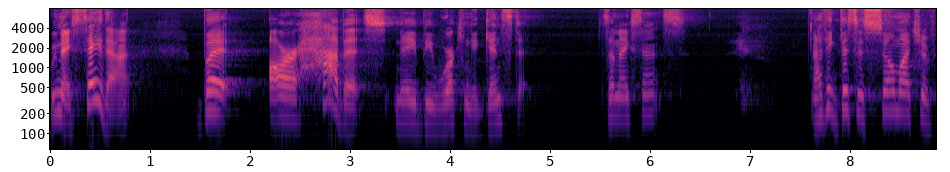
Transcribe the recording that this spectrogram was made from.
We may say that, but our habits may be working against it. Does that make sense? I think this is so much of,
